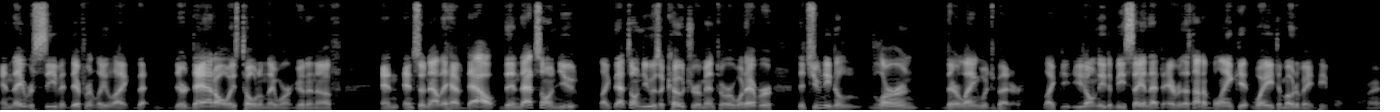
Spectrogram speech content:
and they receive it differently. Like that, their dad always told them they weren't good enough, and and so now they have doubt. Then that's on you. Like that's on you as a coach or a mentor or whatever that you need to learn their language better. Like you, you don't need to be saying that to every. That's not a blanket way to motivate people, right?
